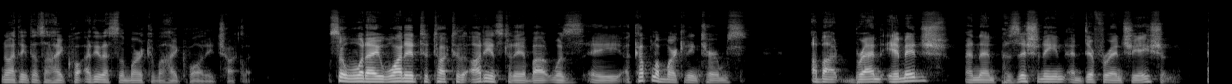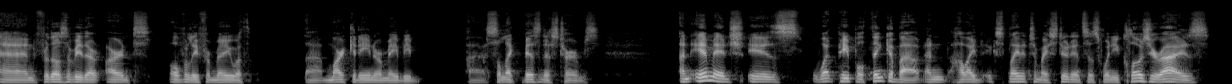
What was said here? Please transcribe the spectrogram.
No, I think that's a high quality. I think that's the mark of a high quality chocolate. So what I wanted to talk to the audience today about was a, a couple of marketing terms about brand image and then positioning and differentiation. And for those of you that aren't overly familiar with uh, marketing or maybe uh, select business terms, an image is what people think about and how i explain it to my students is when you close your eyes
